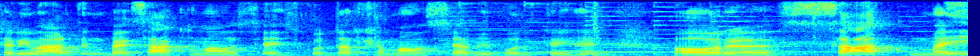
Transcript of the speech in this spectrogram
शनिवार दिन, बैसाख अमावस्या, इसको दर्श अमावस्या भी बोलते हैं, और सात मई,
